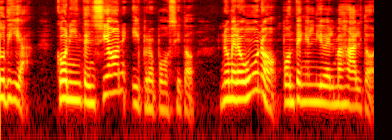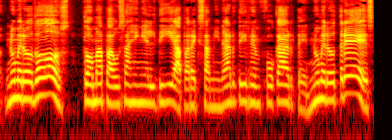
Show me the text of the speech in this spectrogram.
tu día con intención y propósito. Número uno, ponte en el nivel más alto. Número dos, toma pausas en el día para examinarte y reenfocarte. Número tres,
